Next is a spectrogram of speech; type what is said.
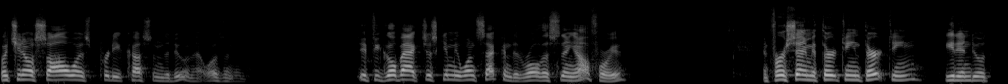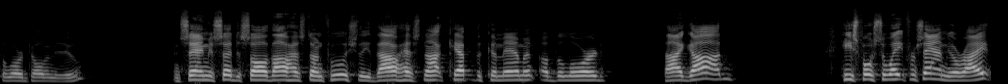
But you know, Saul was pretty accustomed to doing that, wasn't he? If you go back, just give me one second to roll this thing out for you. In 1 Samuel 13, 13, he didn't do what the Lord told him to do. And Samuel said to Saul, Thou hast done foolishly. Thou hast not kept the commandment of the Lord thy God. He's supposed to wait for Samuel, right?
